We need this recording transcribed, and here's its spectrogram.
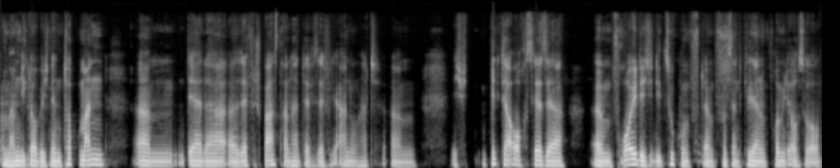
ähm, haben die, glaube ich, einen Top-Mann, ähm, der da äh, sehr viel Spaß dran hat, der sehr viel Ahnung hat. Ähm, ich blick da auch sehr, sehr ähm, freudig in die Zukunft ähm, von St. Kilian und freue mich auch so auf,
